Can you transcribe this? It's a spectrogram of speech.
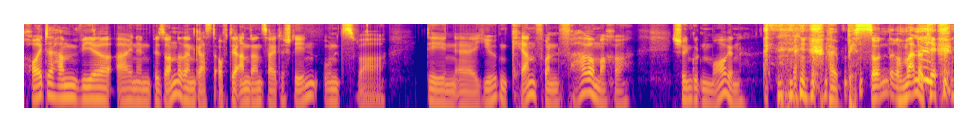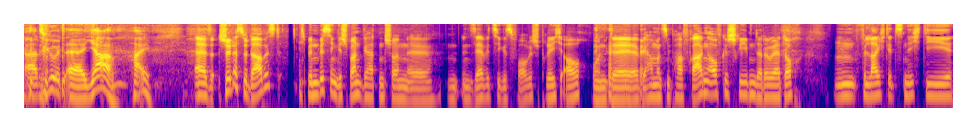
Heute haben wir einen besonderen Gast auf der anderen Seite stehen und zwar den äh, Jürgen Kern von Fahrermacher. Schönen guten Morgen. Ein besonderer Mann, okay. Also gut, äh, ja, hi. Also, schön, dass du da bist. Ich bin ein bisschen gespannt. Wir hatten schon äh, ein, ein, sehr witziges Vorgespräch auch und äh, wir haben uns ein paar Fragen aufgeschrieben, da du ja doch mh, hm, vielleicht jetzt nicht die,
